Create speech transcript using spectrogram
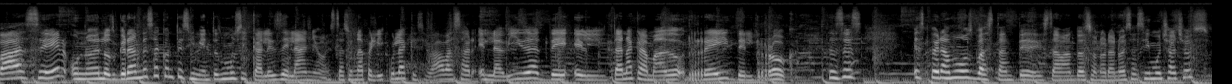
va a ser uno de los grandes acontecimientos musicales del año. Esta es una película que se va a basar en la vida del tan aclamado rey del rock. Entonces, esperamos bastante de esta banda sonora, ¿no es así, muchachos?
